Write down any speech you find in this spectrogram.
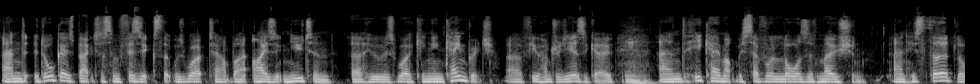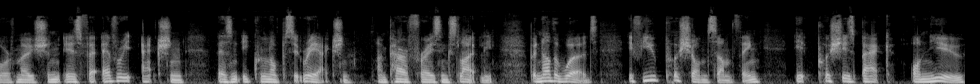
And it all goes back to some physics that was worked out by Isaac Newton, uh, who was working in Cambridge uh, a few hundred years ago. Mm. And he came up with several laws of motion. And his third law of motion is for every action, there's an equal and opposite reaction. I'm paraphrasing slightly. But in other words, if you push on something, it pushes back on you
